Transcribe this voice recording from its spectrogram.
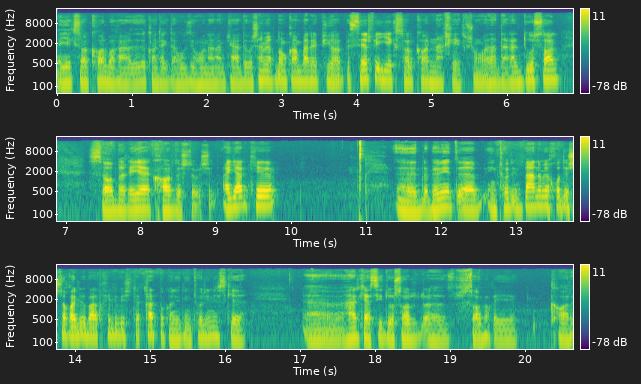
و یک سال کار با قرارداد contract در حوزه هنرم کرده باشم؟ اقدام کنم برای PR به صرف یک سال کار نخیر. شما باید حداقل دو سال سابقه کار داشته باشید. اگر که ببینید اینطوری برنامه خود اشتغالی رو باید خیلی بهش دقت بکنید. اینطوری نیست که هر کسی دو سال سابقه کار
